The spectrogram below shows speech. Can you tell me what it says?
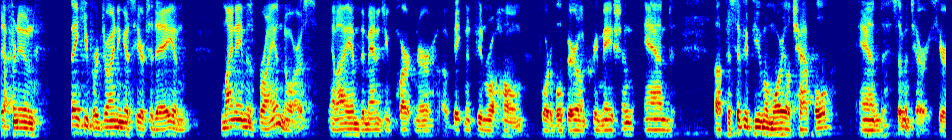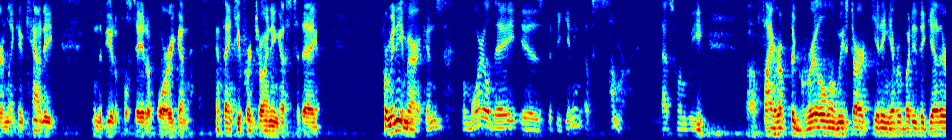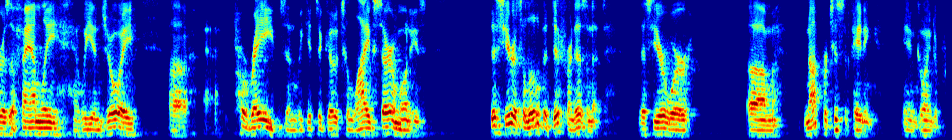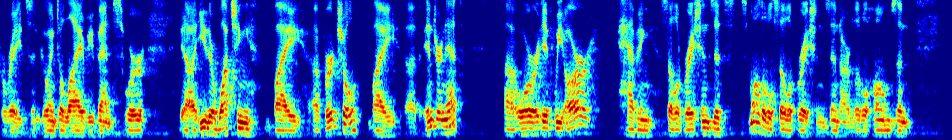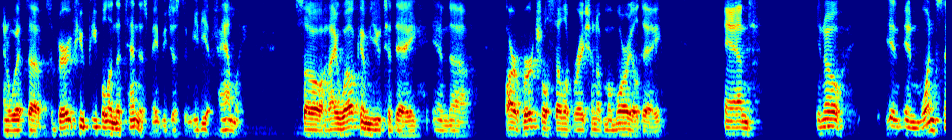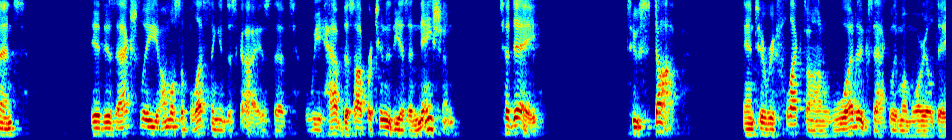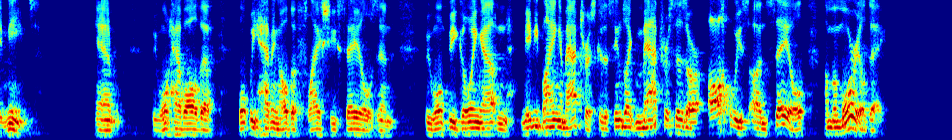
Good afternoon. Thank you for joining us here today. And my name is Brian Norris, and I am the managing partner of Bateman Funeral Home, Affordable Burial and Cremation, and uh, Pacific View Memorial Chapel and Cemetery here in Lincoln County in the beautiful state of Oregon. And thank you for joining us today. For many Americans, Memorial Day is the beginning of summer. That's when we uh, fire up the grill and we start getting everybody together as a family and we enjoy uh, parades and we get to go to live ceremonies. This year it's a little bit different, isn't it? This year we're um, not participating in going to parades and going to live events. We're uh, either watching by uh, virtual, by uh, the internet, uh, or if we are having celebrations. It's small little celebrations in our little homes and and with uh, very few people in attendance, maybe just immediate family. So I welcome you today in uh, our virtual celebration of Memorial Day. And you know, in in one sense, it is actually almost a blessing in disguise that we have this opportunity as a nation today to stop and to reflect on what exactly Memorial Day means. And we won't have all the won't be having all the flashy sales and we won't be going out and maybe buying a mattress because it seems like mattresses are always on sale on Memorial Day.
